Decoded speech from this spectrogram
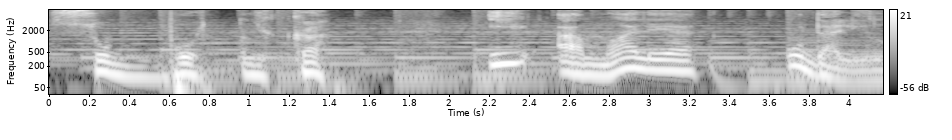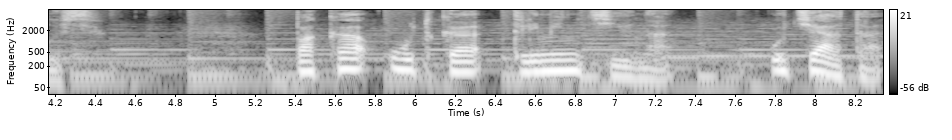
субботника». И Амалия удалилась. Пока утка Клементина, утята,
